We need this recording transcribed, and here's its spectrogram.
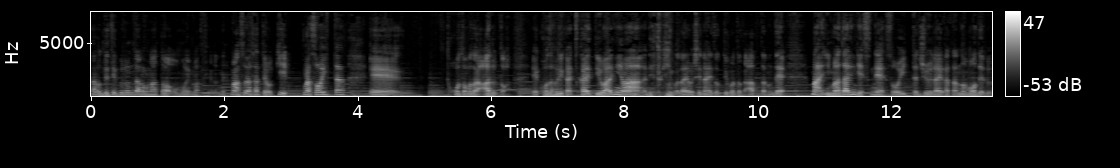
多分出てくるんだろうなとは思いますけどね。まあそれはさておき、まあそういった、えーことがあると、えー、口座振替使えって言われには、ネット銀行対応してないぞっていうことがあったので、まあ、未だにですね、そういった従来型のモデル、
